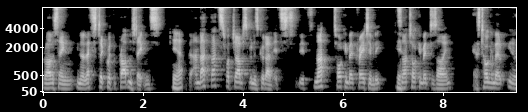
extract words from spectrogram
Rather than saying, you know, let's stick with the problem statements. Yeah. And that that's what JobSpin is good at. It's it's not talking about creativity. It's Yeah. not talking about design. It's talking about, you know,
